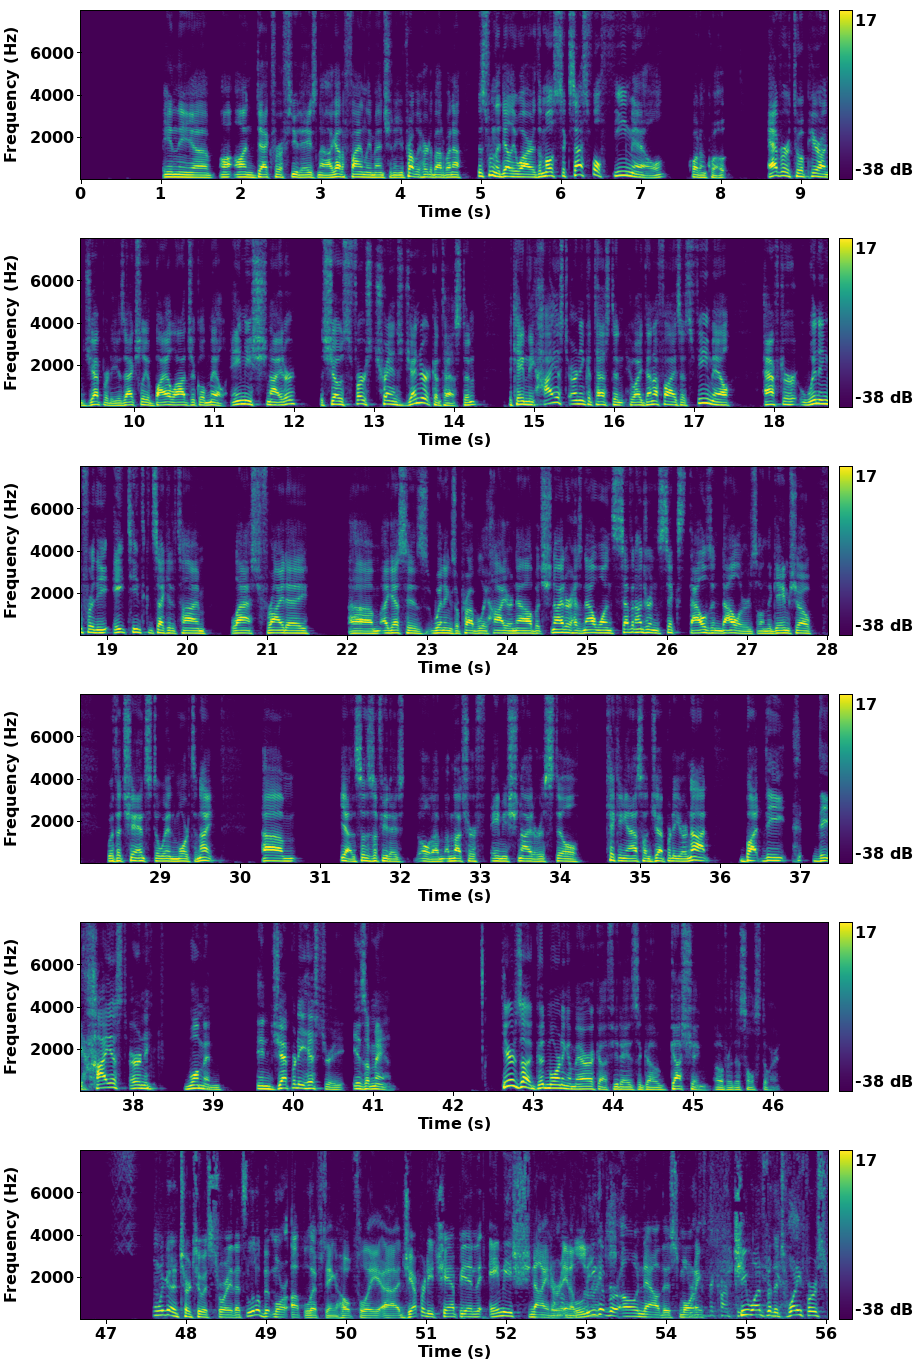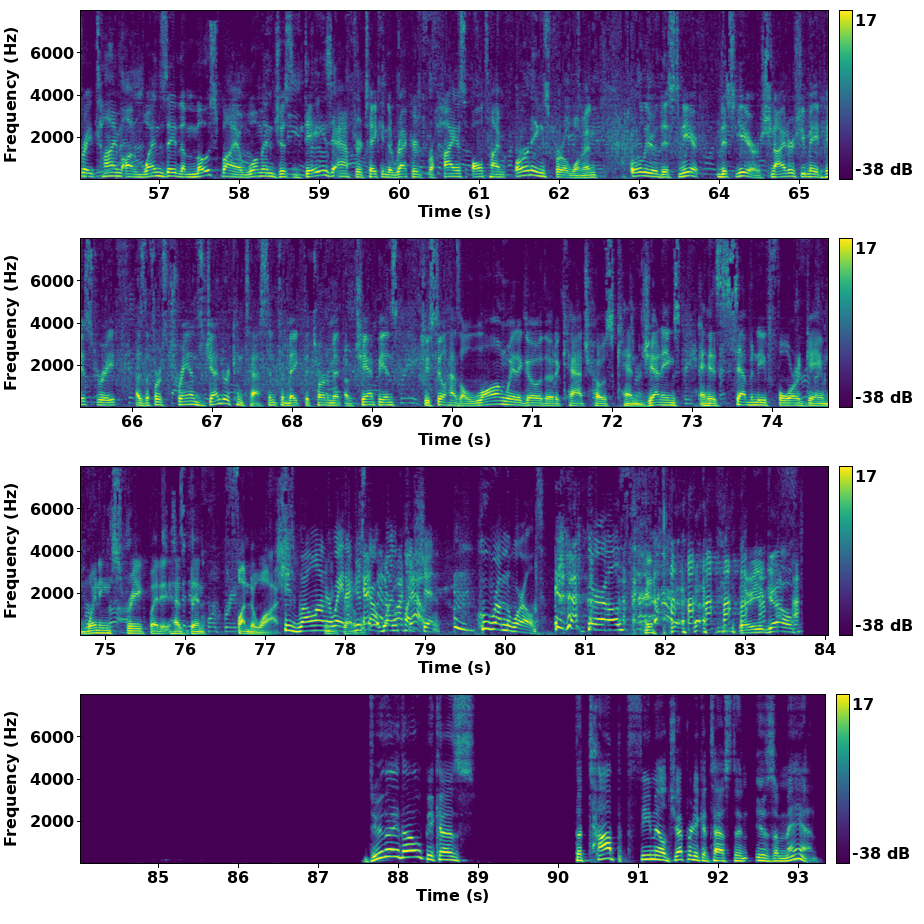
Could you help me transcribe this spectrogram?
in the uh, on deck for a few days now. I got to finally mention it. You've probably heard about it by now. This is from the Daily Wire. The most successful female, quote unquote, ever to appear on Jeopardy is actually a biological male. Amy Schneider, the show's first transgender contestant, became the highest earning contestant who identifies as female after winning for the 18th consecutive time last Friday. Um, I guess his winnings are probably higher now, but Schneider has now won $706,000 on the game show with a chance to win more tonight. Um, yeah, so this is a few days old. I'm, I'm, not sure if Amy Schneider is still kicking ass on Jeopardy or not, but the the highest earning woman in Jeopardy history is a man. Here's a Good Morning America a few days ago gushing over this whole story. We're going to turn to a story that's a little bit more uplifting, hopefully. Uh, Jeopardy champion Amy Schneider in a league of her own now this morning. She won for the 21st straight time on Wednesday, the most by a woman just days after taking the record for highest all-time earnings for a woman earlier this, near, this year. Schneider, she made history as the first transgender contestant to make the Tournament of Champions. She still has a long way to go, though, to catch host Ken Jennings and his 74-game winning streak, but it has been fun to watch. She's well on her way. And I've just got one question. Who run the world? Girls. there you go. Do they, though? Because the top female Jeopardy contestant is a man,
